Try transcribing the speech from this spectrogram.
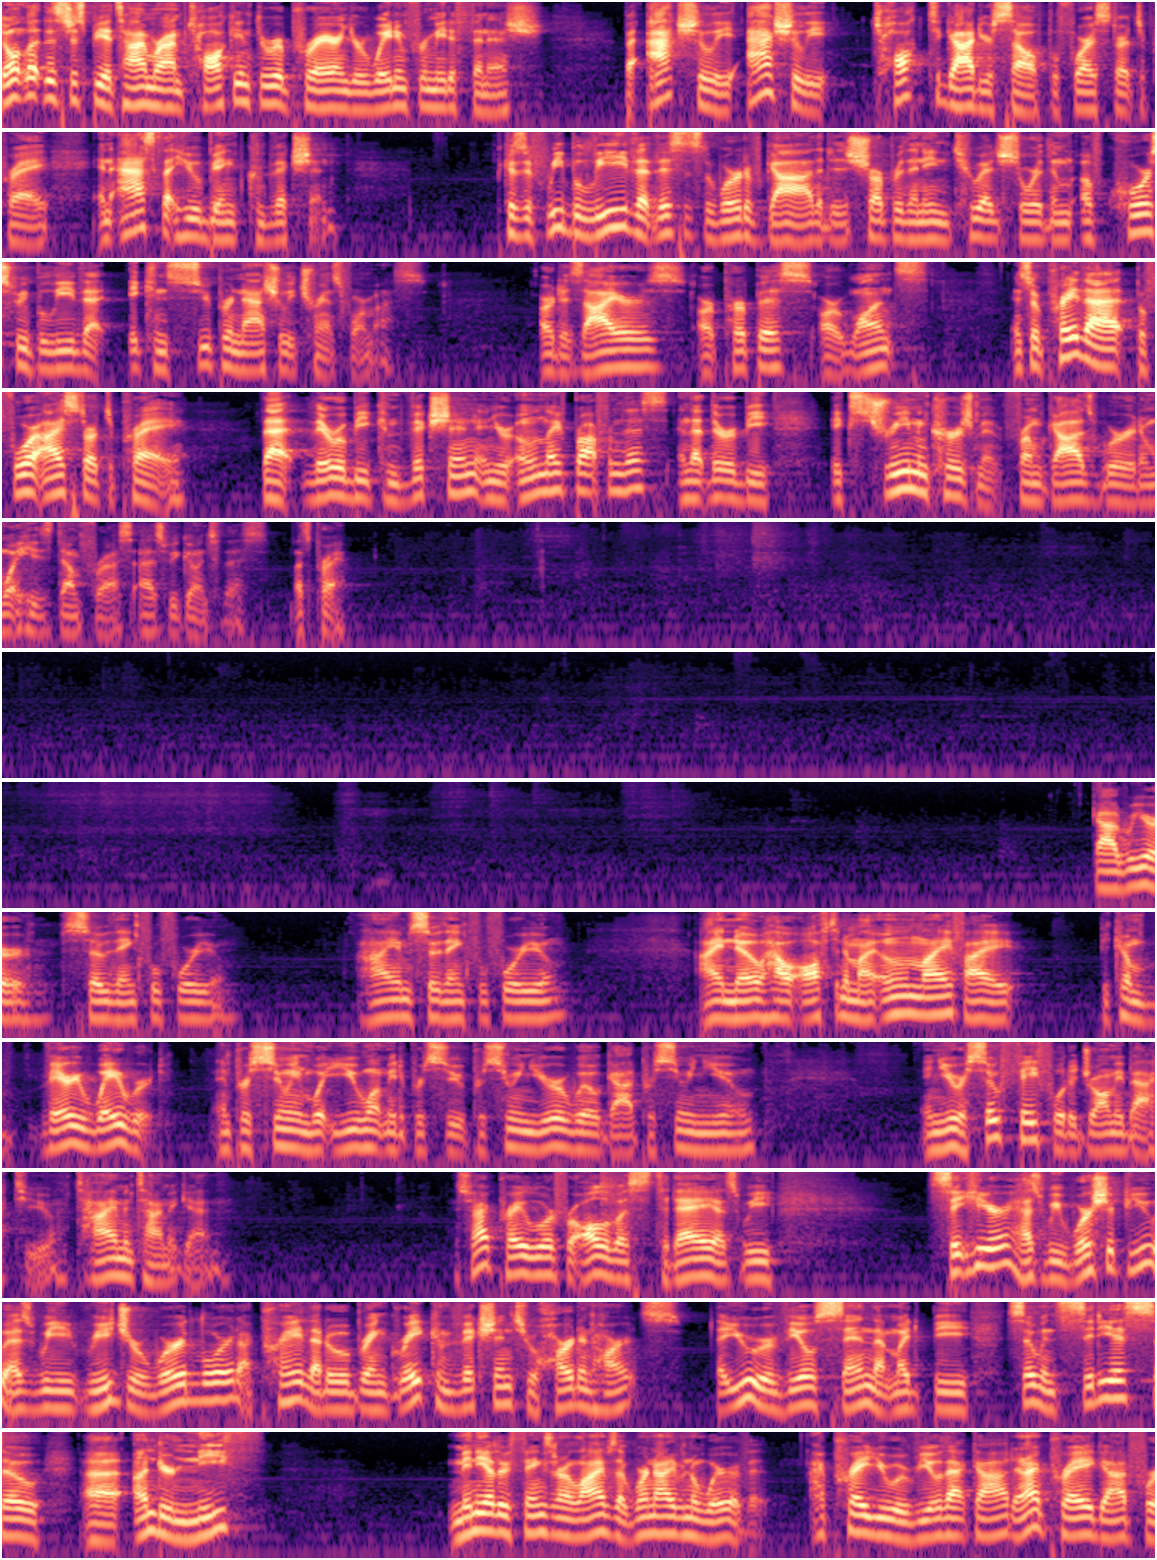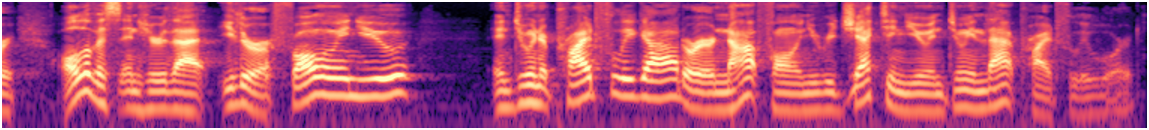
Don't let this just be a time where I'm talking through a prayer and you're waiting for me to finish. But actually, actually, talk to God yourself before I start to pray and ask that He would bring conviction. Because if we believe that this is the Word of God that is sharper than any two edged sword, then of course we believe that it can supernaturally transform us our desires, our purpose, our wants. And so pray that before I start to pray, that there will be conviction in your own life brought from this, and that there would be extreme encouragement from God's Word and what He's done for us as we go into this. Let's pray. God, we are so thankful for you. I am so thankful for you. I know how often in my own life I become very wayward in pursuing what you want me to pursue, pursuing your will, God, pursuing you. And you are so faithful to draw me back to you time and time again. So I pray, Lord, for all of us today as we sit here, as we worship you, as we read your word, Lord, I pray that it will bring great conviction to hardened hearts that you reveal sin that might be so insidious, so uh, underneath many other things in our lives that we're not even aware of it. I pray you reveal that, God. And I pray, God, for all of us in here that either are following you and doing it pridefully, God, or are not following you, rejecting you, and doing that pridefully, Lord.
